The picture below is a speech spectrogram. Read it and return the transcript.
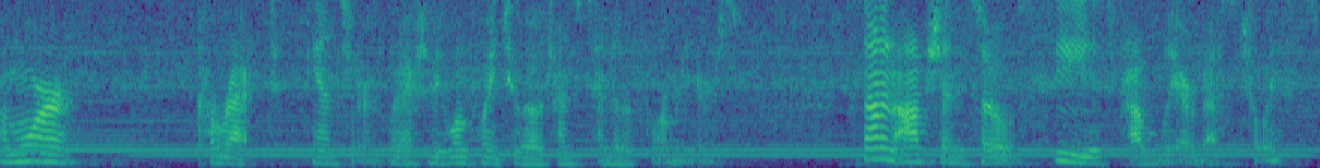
a more correct answer would actually be 1.20 times 10 to the 4 meters. It's not an option, so C is probably our best choice.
